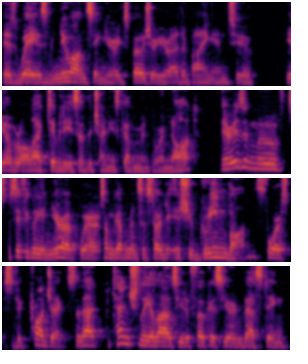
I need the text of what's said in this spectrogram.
there's ways of nuancing your exposure. You're either buying into the overall activities of the Chinese government or not. There is a move specifically in Europe where some governments have started to issue green bonds for specific projects. So that potentially allows you to focus your investing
